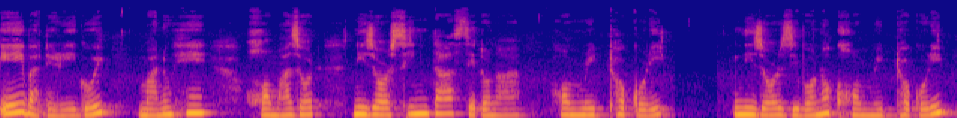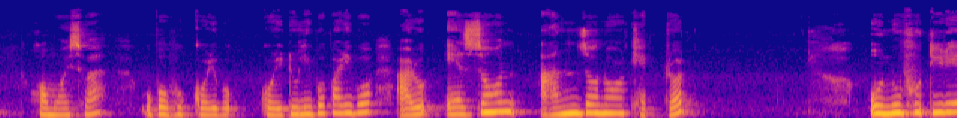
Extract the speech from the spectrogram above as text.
এই বাটেৰে গৈ মানুহে সমাজত নিজৰ চিন্তা চেতনা সমৃদ্ধ কৰি নিজৰ জীৱনক সমৃদ্ধ কৰি সময়ছোৱা উপভোগ কৰিব কৰি তুলিব পাৰিব আৰু এজন আনজনৰ ক্ষেত্ৰত অনুভূতিৰে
